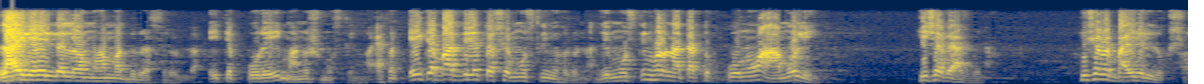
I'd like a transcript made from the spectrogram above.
লাইল্লাহ মোহাম্মদুর রাসুল্লাহ এইটা পড়েই মানুষ মুসলিম হয়। এখন এইটা বাদ দিলে তো সে মুসলিমই হলো না। যে মুসলিম হলো না, তার তো কোনো আমলই হিসাবে আসবে না। হিসাবের বাইরের লোক সে।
